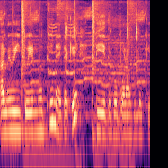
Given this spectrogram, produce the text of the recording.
আমি ওই দইয়ের মধ্যেই না এটাকে দিয়ে দেবো বড়াগুলোকে।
